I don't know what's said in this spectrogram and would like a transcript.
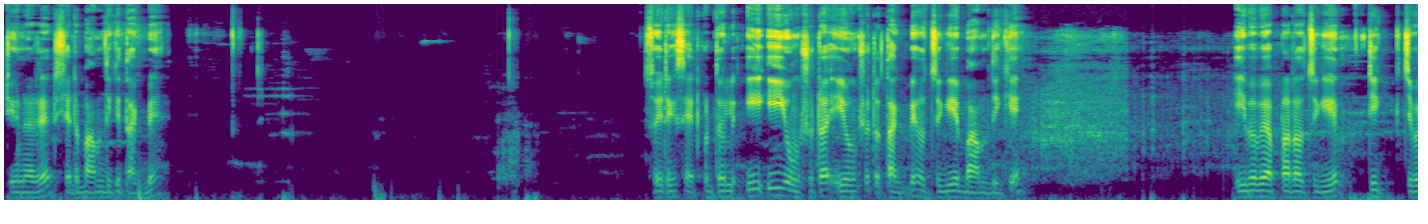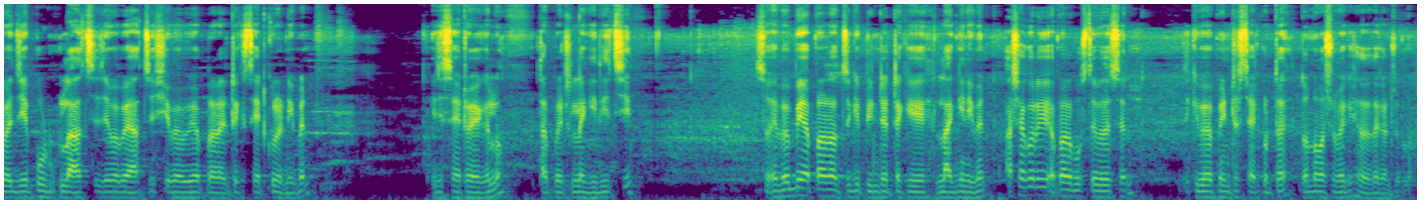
টিউনারের সেটা বাম দিকে থাকবে। সো এটাকে সেট করতে হলে এই এই অংশটা এই অংশটা থাকবে হচ্ছে গিয়ে বাম দিকে। এইভাবে আপনারা হচ্ছে গিয়ে ঠিক যেভাবে যে পোর্টগুলো আছে, যেভাবে আছে, সেভাবে আপনারা এটাকে সেট করে নেবেন। এই যে সেট হয়ে গেল, তারপর এটা লাগিয়ে দিচ্ছি। সো এভাবে আপনারা হচ্ছে কি প্রিন্টারটাকে লাগিয়ে নেবেন। আশা করি আপনারা বুঝতে পেরেছেন যে কীভাবে প্রিন্টার সেট করতে হয়। ধন্যবাদ সবাইকে, সাথে থাকার জন্য।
